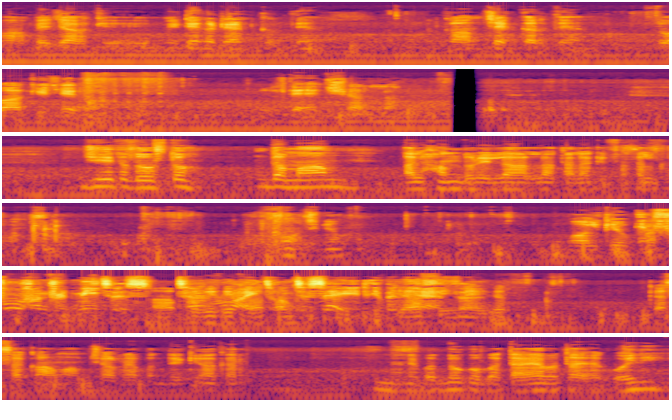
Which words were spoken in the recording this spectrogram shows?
वहाँ पे जाके मीटिंग अटेंड करते हैं काम चेक करते हैं दुआ कीजिएगा। मिलते हैं इंशाल्लाह। जी तो दोस्तों दमाम अल्हम्दुलिल्लाह अल्लाह ताला के फ़सल करम से पहुँच गया मॉल के ऊपर। आपको भी दिखाता हूँ। क्या सीन है इधर? कैसा काम वाम चल रहा है बंदे? क्या कर मैंने बंदों को बताया बताया कोई नहीं।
